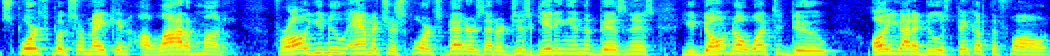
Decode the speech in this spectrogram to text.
Sports books are making a lot of money. For all you new amateur sports bettors that are just getting in the business, you don't know what to do, all you got to do is pick up the phone,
